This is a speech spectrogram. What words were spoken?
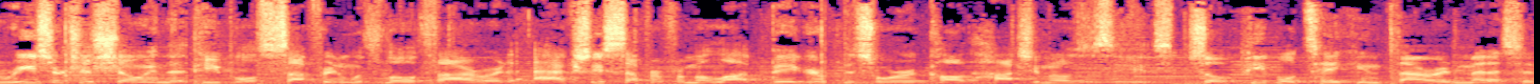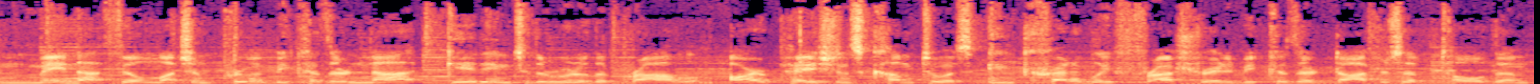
Research is showing that people suffering with low thyroid actually suffer from a lot bigger disorder called Hashimoto's disease. So people taking thyroid medicine may not feel much improvement because they're not getting to the root of the problem. Our patients come to us incredibly frustrated because their doctors have told them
